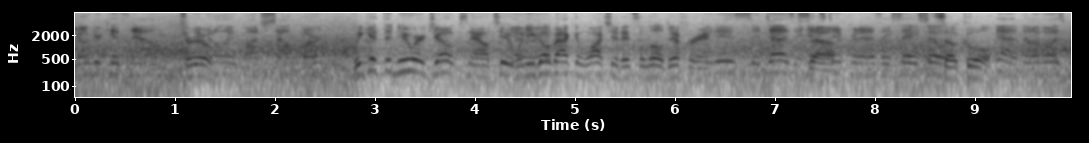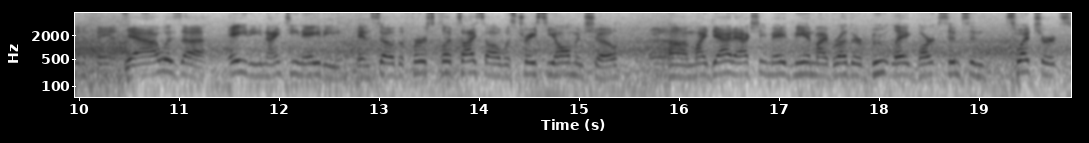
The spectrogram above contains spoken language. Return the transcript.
younger kids now. True. You can only watch South Park. We get the newer jokes now too. Yeah, when you right. go back and watch it, it's a little different. It is. It does. It So- hits different, as they say. So. So cool. Yeah. No, I've always been a fan. Yeah, I was uh, 80, 1980, and so the first clips I saw was Tracey Ullman show. Um, my dad actually made me and my brother bootleg Bart Simpson sweatshirts,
